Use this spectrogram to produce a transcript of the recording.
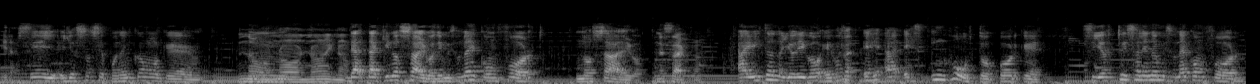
Mira, Sí, ellos se ponen como que... no, mm, no, no y no. De, de aquí no salgo, de mi zona de confort no salgo. Exacto. Ahí es donde yo digo, es, es, es injusto porque si yo estoy saliendo de mi zona de confort,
